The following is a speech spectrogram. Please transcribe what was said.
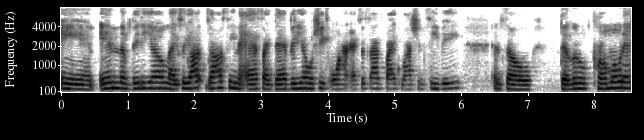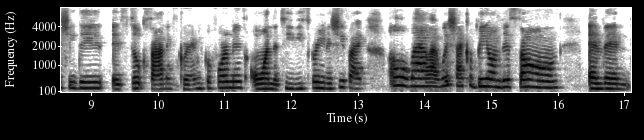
And in the video, like so y'all y'all seen the ass like that video where she's on her exercise bike watching TV. And so the little promo that she did is Silk Sonic's Grammy performance on the TV screen. And she's like, Oh wow, I wish I could be on this song. And then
